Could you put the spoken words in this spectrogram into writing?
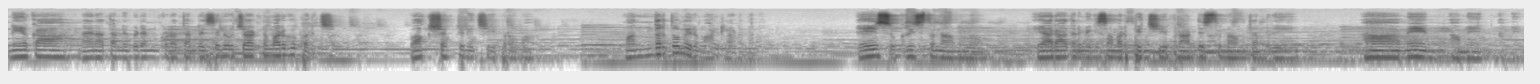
నీ యొక్క నాయన తండ్రి బిడ్డను కూడా తండ్రి సెలవు చాటును మరుగుపరచు. వాక్శక్తినిచ్చి ప్రభా మా అందరితో మీరు మాట్లాడమని. యేసు ఈ ఆరాధన మీకు సమర్పించి ప్రార్థిస్తున్నాం తండ్రి. Amen amen amen.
